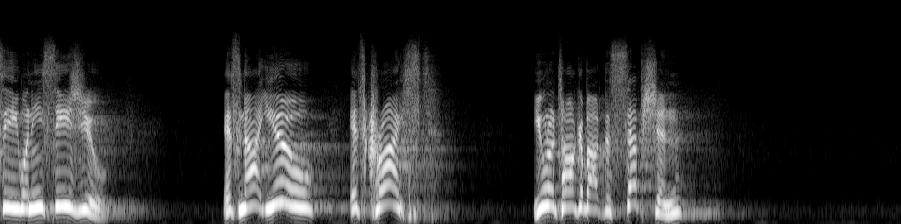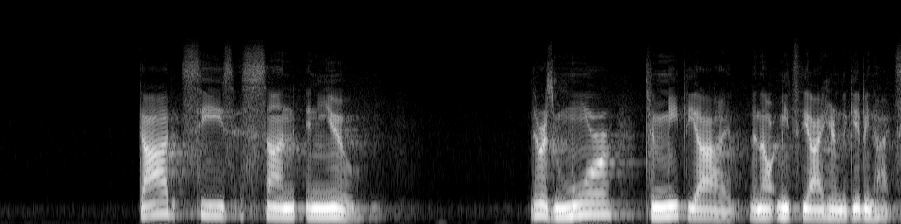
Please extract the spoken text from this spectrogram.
see when he sees you? It's not you, it's Christ. You want to talk about deception? God sees his son in you. There is more to meet the eye than what meets the eye here in the Gibeonites.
